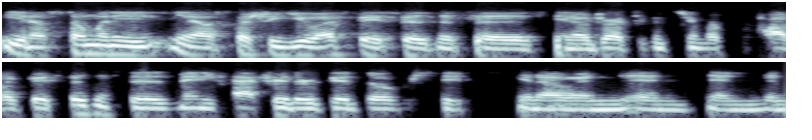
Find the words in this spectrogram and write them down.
you know, so many, you know, especially US based businesses, you know, direct to consumer product based businesses manufacture their goods overseas, you know, in, in, in, in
